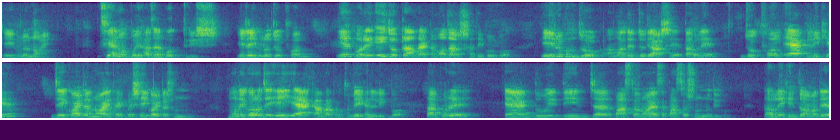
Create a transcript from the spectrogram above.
এই হলো নয়। ছিয়ানব্বই হাজার বত্রিশ, এটাই হলো যোগফল। এরপরে এই যোগটা আমরা একটা মজার সাথে করব। এই রকম যোগ আমাদের যদি আসে, তাহলে যোগফল এক লিখে যে কয়টা নয় থাকবে, সেই কয়টা শূন্য। মনে করো যে এই এক আমরা প্রথমে এখানে লিখব, তারপরে এক, দুই, তিন, চার, পাঁচটা নয় আছে, পাঁচটা শূন্য দিব। তাহলে কিন্তু আমাদের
